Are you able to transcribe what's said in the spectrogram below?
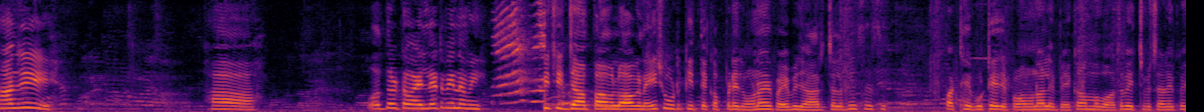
ਹਾਂਜੀ। ਹਾਂ। ਉਧਰ ਟਾਇਲਟ ਵੀ ਨਵੀਂ। ਇਹ ਚੀਜ਼ਾਂ ਆਪਾਂ ਵਲੌਗ ਨਹੀਂ ਸ਼ੂਟ ਕੀਤੇ, ਕੱਪੜੇ ਲਾਉਣ ਪਏ, ਬਾਜ਼ਾਰ ਚਲ ਗਏ ਸੀ ਅਸੀਂ। ਪੱਠੇ ਪੁੱਠੇ ਜੇ ਪਾਉਣ ਵਾਲੇ ਪਏ, ਕੰਮ ਬਹੁਤ ਵਿੱਚ ਵਿਚਾਲੇ ਪਏ।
